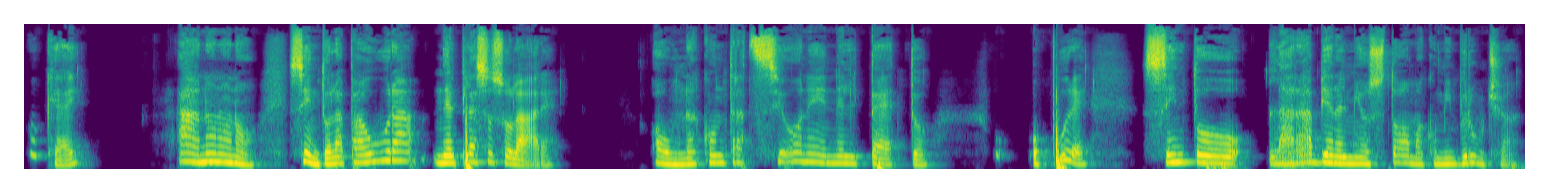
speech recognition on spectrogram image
Ok. Ah, no, no, no. Sento la paura nel plesso solare. Ho una contrazione nel petto. Oppure sento la rabbia nel mio stomaco, mi brucia.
